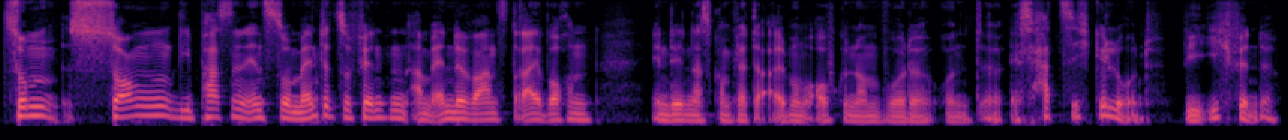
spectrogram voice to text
zum Song die passenden Instrumente zu finden. Am Ende waren es drei Wochen, in denen das komplette Album aufgenommen wurde und äh, es hat sich gelohnt, wie ich finde.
